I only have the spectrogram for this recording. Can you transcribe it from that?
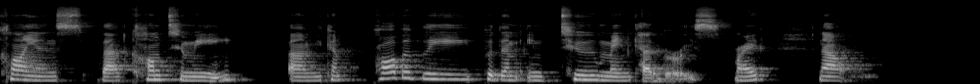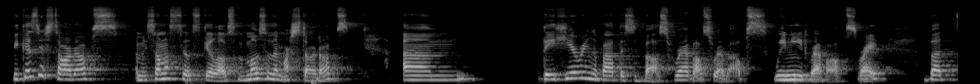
clients that come to me um, you can probably put them in two main categories, right? Now, because they're startups, I mean, some are still scale ups, but most of them are startups. Um, they're hearing about this buzz, RevOps, RevOps. We need RevOps, right? But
